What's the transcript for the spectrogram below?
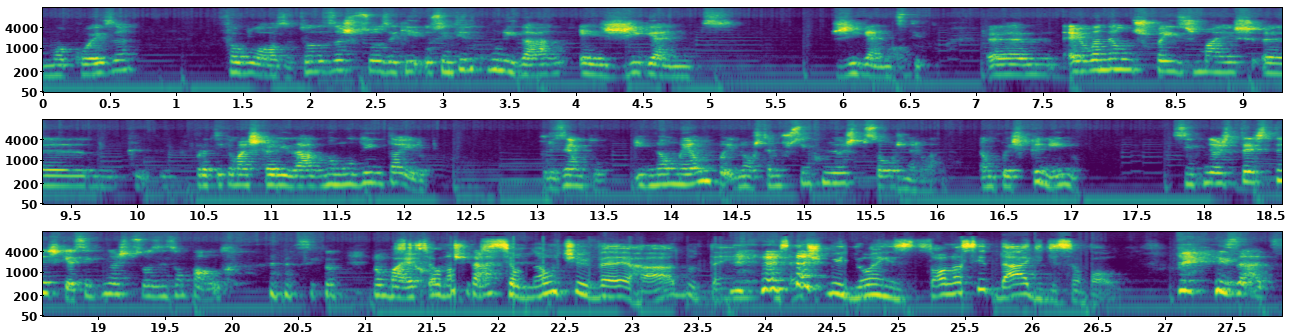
Uma coisa fabulosa. Todas as pessoas aqui, o sentido de comunidade é gigante. Gigante. Tipo, um, a Irlanda é um dos países mais uh, que, que, pratica mais caridade no mundo inteiro. Por exemplo, e não é um país. Nós temos 5 milhões de pessoas na Irlanda. É um país pequenino. 5 milhões, tens, tens que 5 milhões de pessoas em São Paulo, num bairro. Se eu, não, tá? se eu não tiver errado, tem 7 milhões só na cidade de São Paulo. Exato.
